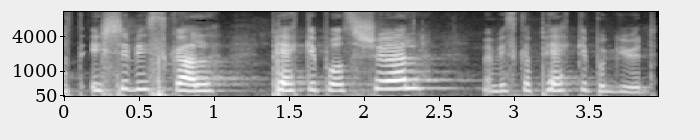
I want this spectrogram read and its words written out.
At ikke vi skal peke på oss sjøl, men vi skal peke på Gud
